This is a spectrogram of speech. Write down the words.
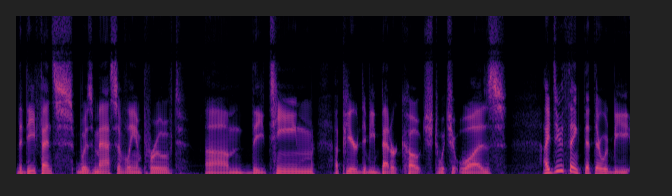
the defense was massively improved. Um, the team appeared to be better coached, which it was. I do think that there would be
